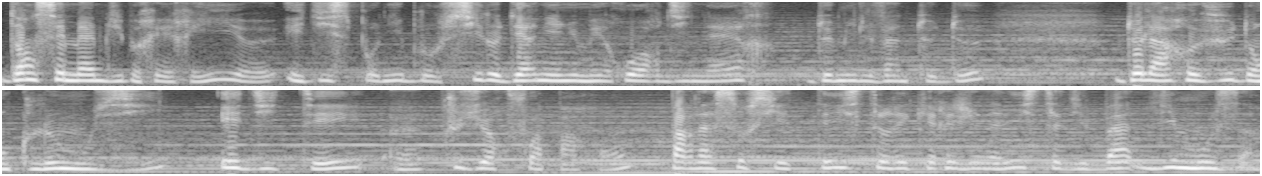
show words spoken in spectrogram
Dans ces mêmes librairies euh, est disponible aussi le dernier numéro ordinaire 2022 de la revue donc Le Mousi, édité euh, plusieurs fois par an par la Société historique et régionaliste du Bas Limousin.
